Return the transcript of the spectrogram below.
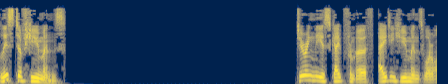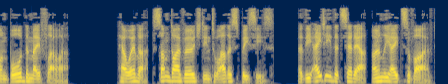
List of humans During the escape from Earth, 80 humans were on board the Mayflower. However, some diverged into other species. Of the 80 that set out, only 8 survived.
